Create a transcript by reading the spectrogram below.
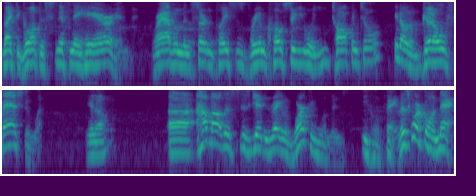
like to go up and sniff their hair and grab them in certain places, bring them close to you when you talking to them. You know, the good old fashioned way. You know, uh, how about let's just getting regular working women equal pay? Let's work on that.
